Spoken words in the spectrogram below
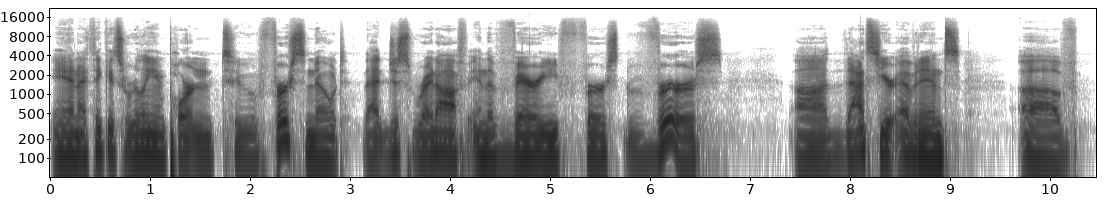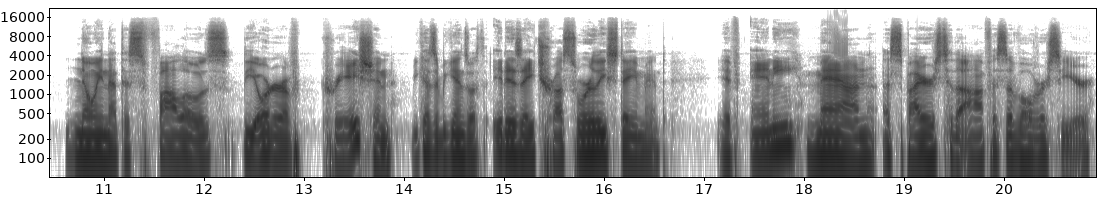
And I think it's really important to first note that just right off in the very first verse, uh, that's your evidence of knowing that this follows the order of creation because it begins with it is a trustworthy statement. If any man aspires to the office of overseer,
